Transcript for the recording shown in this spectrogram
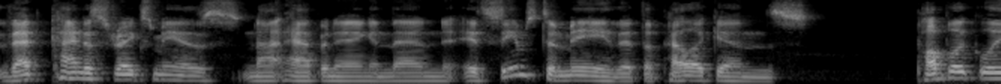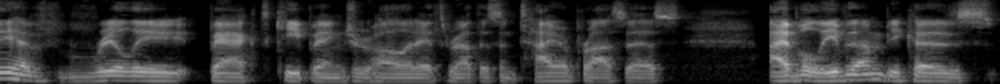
that kind of strikes me as not happening. And then it seems to me that the Pelicans publicly have really backed keeping Jrue Holiday throughout this entire process. I believe them because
